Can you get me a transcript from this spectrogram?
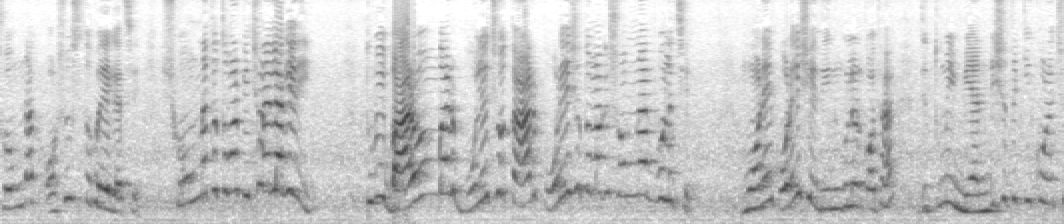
সোমনাথ অসুস্থ হয়ে গেছে। সোমনাথ তোমার পিছনে লাগেনি? তুমি বারংবার বলেছ, তারপরে এসে তোমাকে সোমনাথ বলেছে। মনে পড়ে সেই দিনগুলোর কথা যে তুমি ম্যান্ডির সাথে কি করেছ?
